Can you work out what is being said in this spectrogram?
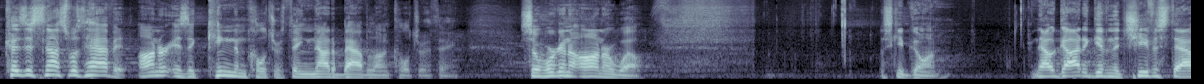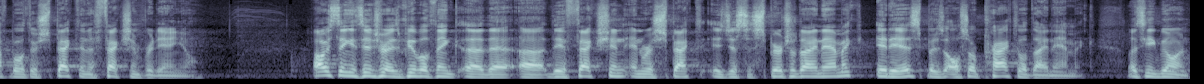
because it's not supposed to have it. Honor is a kingdom culture thing, not a Babylon culture thing. So we're going to honor well. Let's keep going. Now, God had given the chief of staff both respect and affection for Daniel. I always think it's interesting. People think uh, that uh, the affection and respect is just a spiritual dynamic. It is, but it's also a practical dynamic. Let's keep going.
